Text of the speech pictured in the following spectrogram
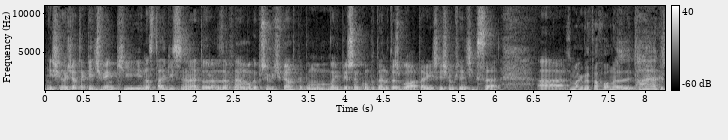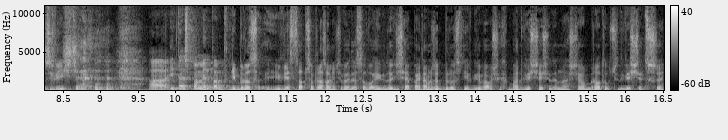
jeśli chodzi o takie dźwięki nostalgiczne, no to z Rafałem mogę przybić piątkę, bo moim pierwszym komputerem też było Atari 65 XE. A, z magnetofonem. E, tak, oczywiście. A, I też pamiętam... I Bruce, i wiesz co, przepraszam cię wejdę słowo, i do dzisiaj pamiętam, że Bruce Lee wgrywał się chyba 217 obrotów, czy 203,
